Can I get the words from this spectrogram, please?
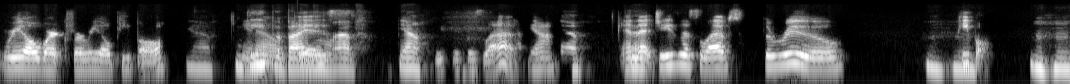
real work for real people. Yeah. Deep know, abiding love. Yeah. Jesus' love. Yeah. Yeah. And that Jesus loves through mm-hmm. people, mm-hmm.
